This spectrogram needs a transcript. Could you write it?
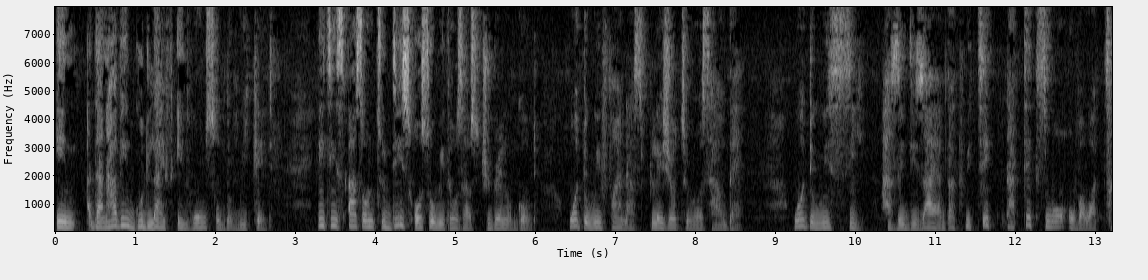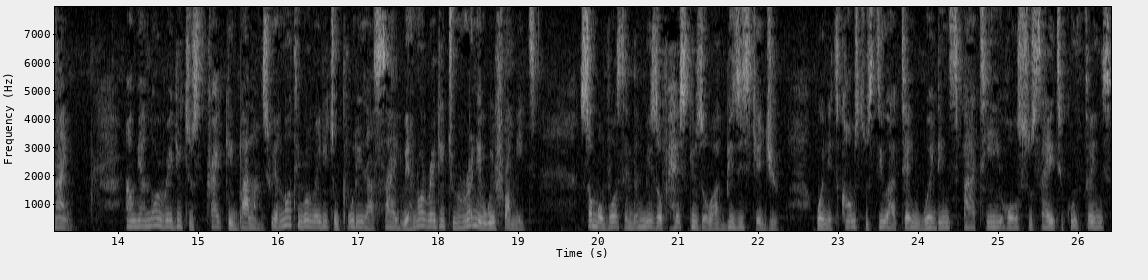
in than having good life in homes of the wicked. It is as unto this also with us as children of God. What do we find as pleasure to us out there? What do we see as a desire that we take that takes more of our time? And we are not ready to strike a balance. We are not even ready to put it aside. We are not ready to run away from it. Some of us, in the midst of excuse of our busy schedule, when it comes to still attend weddings, party, or societal things,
